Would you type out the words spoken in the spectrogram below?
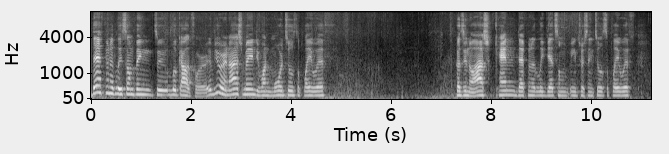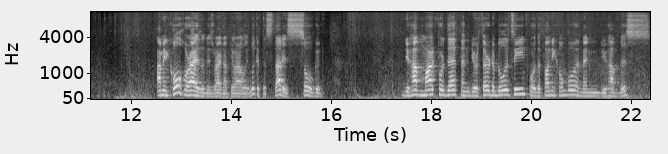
definitely something to look out for. If you're an Ash main, you want more tools to play with. Because, you know, Ash can definitely get some interesting tools to play with. I mean, Coil Horizon is right up your alley. Look at this. That is so good you have Mark for Death and your third ability for the funny combo, and then you have this.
